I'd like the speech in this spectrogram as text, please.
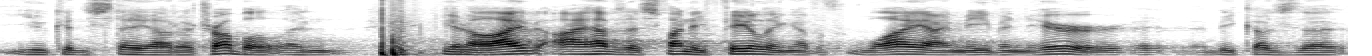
you can stay out of trouble. And, you know, I, I have this funny feeling of why I'm even here, uh, because the,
